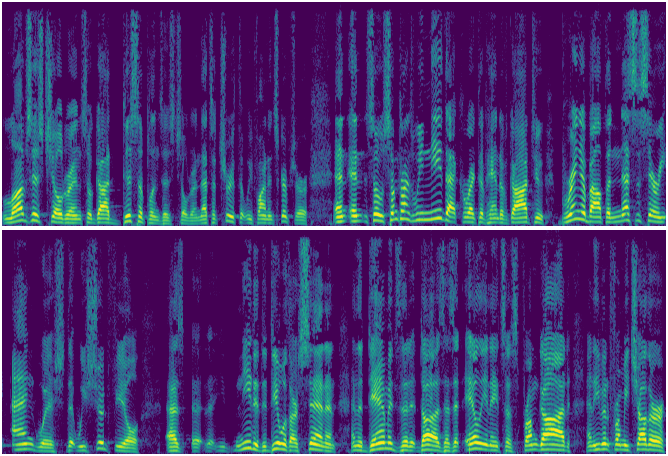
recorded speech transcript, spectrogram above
loves His children, so God disciplines His children. That's a truth that we find in Scripture. And, and so sometimes we need that corrective hand of God to bring about the necessary anguish that we should feel as uh, needed to deal with our sin and, and the damage that it does as it alienates us from God and even from each other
